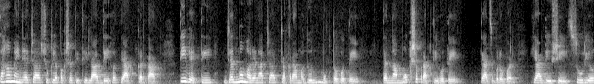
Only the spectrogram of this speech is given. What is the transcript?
सहा महिन्याच्या शुक्ल पक्ष तिथीला देह त्याग करतात ती व्यक्ती जन्ममरणाच्या चक्रामधून मुक्त होते. त्यांना मोक्षप्राप्ती होते. त्याचबरोबर या दिवशी सूर्य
